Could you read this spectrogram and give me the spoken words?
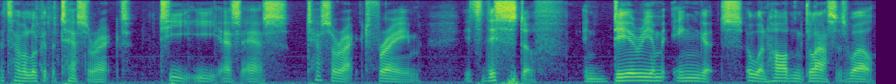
Let's have a look at the tesseract. T E S S tesseract frame. It's this stuff. Enderium ingots. Oh, and hardened glass as well,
